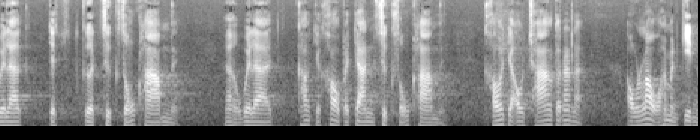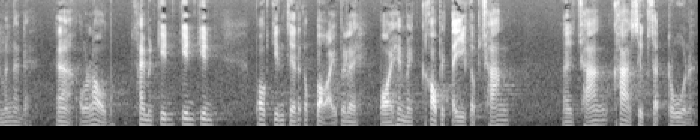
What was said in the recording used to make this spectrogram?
เวลาจะเกิดศึกสงครามเนี่ยเวลาเขาจะเข้าประจันศึกสงครามเนี่ยเขาจะเอาช้างตัวนั้นแหละเอาเหล้าให้มันกินเหมือนกันเลยเอาเหล้าให้มันกินกินกินพอกินเสร็จแล้วก็ปล่อยไปเลย ปล่อยให้มันเข้าไปตีกับช้างช้างฆ่าศึกศัตรูนะ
